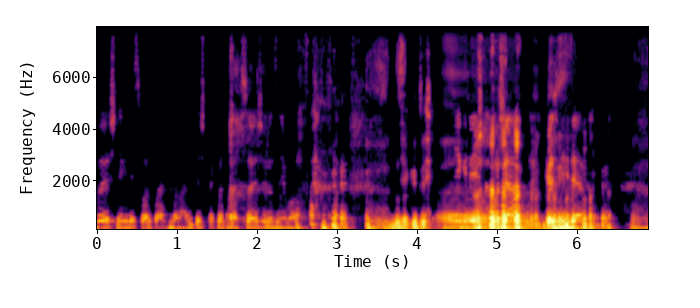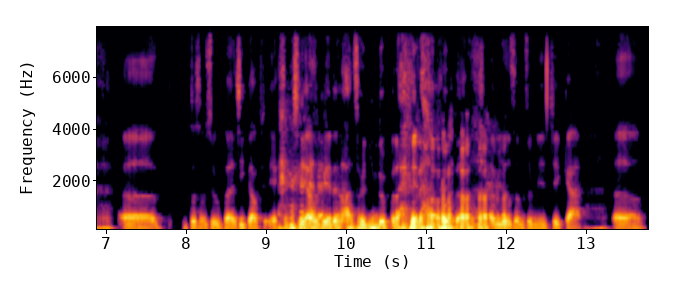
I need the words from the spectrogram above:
Bojuješ někdy s work-life balance, když takhle pracuješ hrozně moc? někdy. někdy, pořád, každý den. Uh, to jsem si úplně říkal, jak jsem přijel v 11 hodin do Prahy na auta a viděl jsem, co mě čeká. Uh,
